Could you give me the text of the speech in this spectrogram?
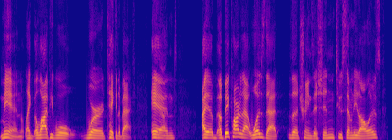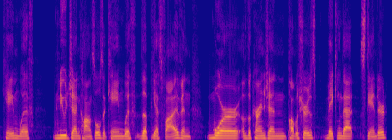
man, like a lot of people were taken aback, and I a big part of that was that the transition to seventy dollars came with new gen consoles. It came with the PS5 and more of the current gen publishers making that standard.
